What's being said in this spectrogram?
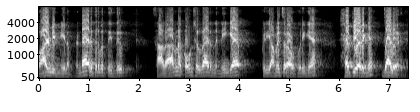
வாழ்வின் நீளம். ரெண்டாயிரத்தி இருபத்தைந்து சாதாரண கவுன்சிலராக இருந்த நீங்க பெரிய அமைச்சராக போறீங்க ஹாப்பியா இருங்க ஜாலியா இருங்க.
